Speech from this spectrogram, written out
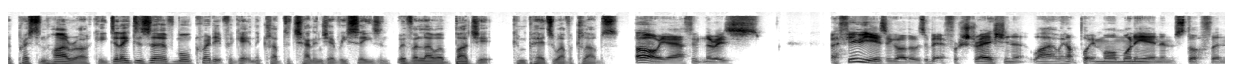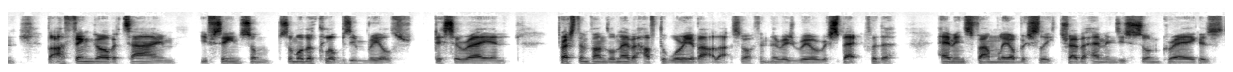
the Preston hierarchy, do they deserve more credit for getting the club to challenge every season with a lower budget compared to other clubs? Oh, yeah, I think there is. A few years ago, there was a bit of frustration at why we're not putting more money in and stuff. And but I think over time, you've seen some some other clubs in real disarray and Preston fans will never have to worry about that. So I think there is real respect for the Hemmings family. Obviously, Trevor Hemmings, his son Craig, has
